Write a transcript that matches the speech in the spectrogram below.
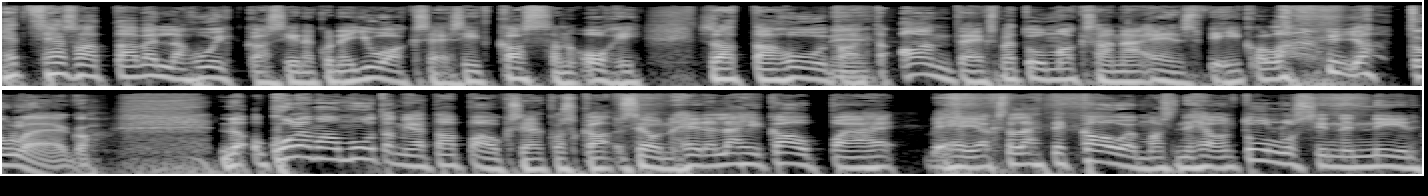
he, se saattaa välillä huikkaa siinä, kun ne juoksee siitä kassan ohi. Se saattaa huutaa, Niin. että anteeksi, mä tuun maksaa nämä ensi viikolla. ja Tuleeko? No kuulemma on muutamia tapauksia, koska se on heidän lähikauppa ja he, he ei jaksa lähteä kauemmas, niin he on tullut sinne niin.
